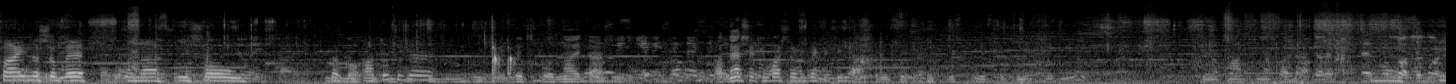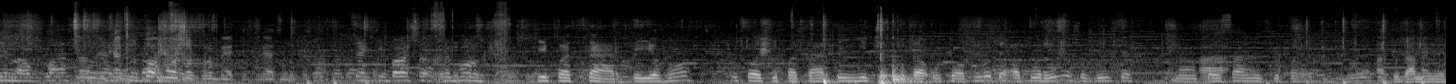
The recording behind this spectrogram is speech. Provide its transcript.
файно, щоб у нас ішов тако. А тут вже Одноетажний. Одне, що хіба що робити філяс. Це тут можна зробити. це хіба що це був типа терти його. То типа терти, її туди утоплювати, а ту рівно, щоб більше на той самий типа. А туди ми не,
